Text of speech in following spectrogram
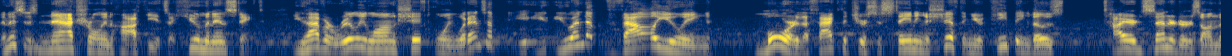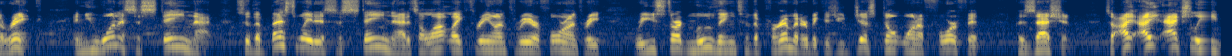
and this is natural in hockey, it's a human instinct. You have a really long shift going. What ends up, you, you end up valuing more the fact that you're sustaining a shift and you're keeping those tired senators on the rink. And you want to sustain that. So the best way to sustain that, it's a lot like three on three or four on three, where you start moving to the perimeter because you just don't want to forfeit possession. So I, I, actually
